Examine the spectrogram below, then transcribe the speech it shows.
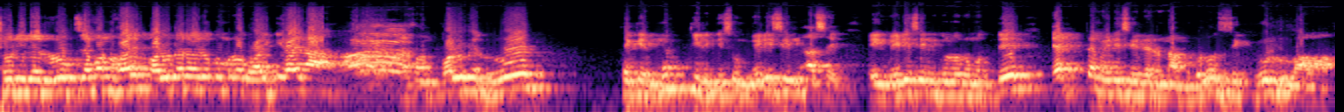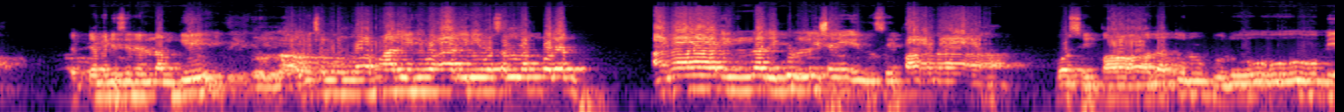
শরীরের রোগ যেমন হয়, কলবেরও এরকম রোগ হয় কি হয় না? এখন কলবের রোগ থেকে মুক্তির কিছু মেডিসিন আছে। এই মেডিসিনগুলোর মধ্যে একটা মেডিসিনের নাম হলো জিক্রুল্লাহ। একটা মেডিসিনের নাম কি? নবী সাল্লাল্লাহু আলাইহি ওয়া আলিহি ওয়া সাল্লাম বলেন, আলা ইন্না লিকুল্লি শাইইন সিফানা ওয়া সিকালাতুল কুলুবি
